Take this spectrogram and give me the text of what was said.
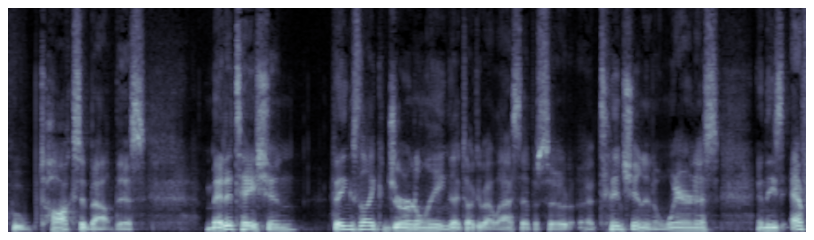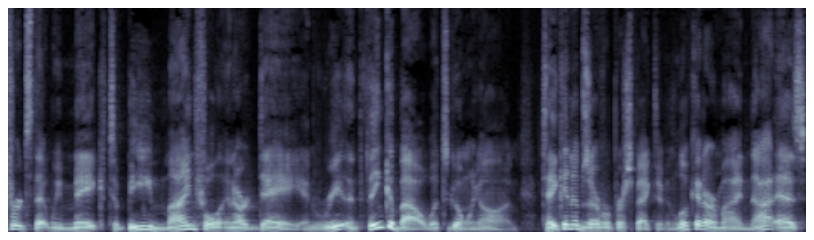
who talks about this meditation, things like journaling I talked about last episode, attention and awareness, and these efforts that we make to be mindful in our day and re- and think about what's going on. Take an observer perspective and look at our mind not as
